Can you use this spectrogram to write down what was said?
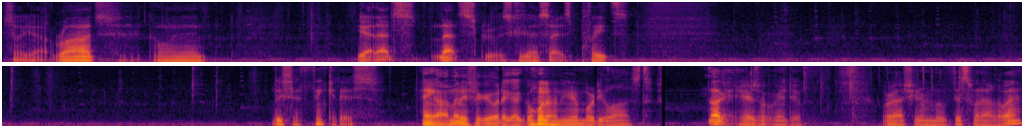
So yeah, rods going in. Yeah, that's that's screws because that side is plates. At least I think it is. Hang on, let me figure out what I got going on here. I'm already lost. Okay, here's what we're to do. We're actually to move this one out of the way.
